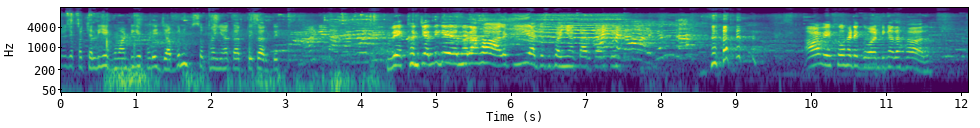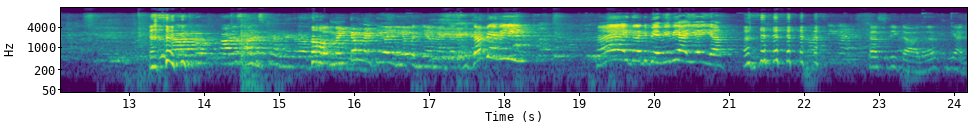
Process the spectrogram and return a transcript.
ਜੇ ਆਪਾਂ ਚੱਲੀਏ ਗਵਾਂਢੀਏ ਫੜੇ ਜੱਬ ਨੂੰ, ਸਫਾਈਆਂ ਕਰਦੇ ਕਰਦੇ। ਵੇਖਣ ਚੱਲੀਏ ਇਹਨਾਂ ਦਾ ਹਾਲ ਕੀ ਅੱਜ ਸਫਾਈਆਂ ਕਰ ਕਰਕੇ ਆਹ ਵੇਖੋ ਸਾਡੇ ਗਵਾਂਢੀਆਂ ਦਾ ਹਾਲ ਉਹ ਮਿੰਟੋ ਮਿੰਟੀ ਹੋ ਜਾਣੀ ਆ ਪੰਜਾਂ ਕਿੱਦਾਂ ਬੇਬੀ? ਹੈ ਇਧਰ ਦੀ ਬੇਬੀ ਵੀ ਆਈ ਹੋਈ ਆ। ਸਤਿ ਸ੍ਰੀ ਅਕਾਲ। ਕੀ ਹਾਲ? ਹੈ?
